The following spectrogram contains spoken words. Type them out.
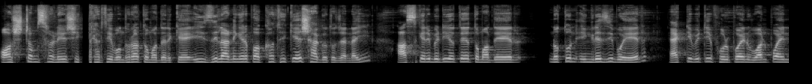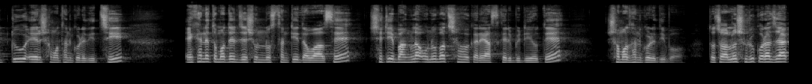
অষ্টম শ্রেণির শিক্ষার্থী বন্ধুরা, তোমাদেরকে ইজি লার্নিংয়ের পক্ষ থেকে স্বাগত জানাই। আজকের ভিডিওতে তোমাদের নতুন ইংরেজি বইয়ের activity four point one point two এর সমাধান করে দিচ্ছি। এখানে তোমাদের যে শূন্যস্থানটি দেওয়া আছে, সেটি বাংলা অনুবাদ সহকারে আজকের ভিডিওতে সমাধান করে দিব। তো চলো শুরু করা যাক।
